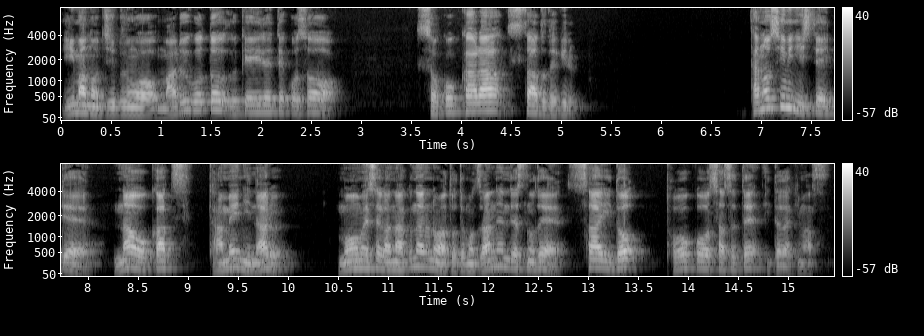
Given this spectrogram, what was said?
今の自分を丸ごと受け入れてこそ、そこからスタートできる。楽しみにしていて、なおかつためになる。もうめせがなくなるのはとても残念ですので、再度投稿させていただきます。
